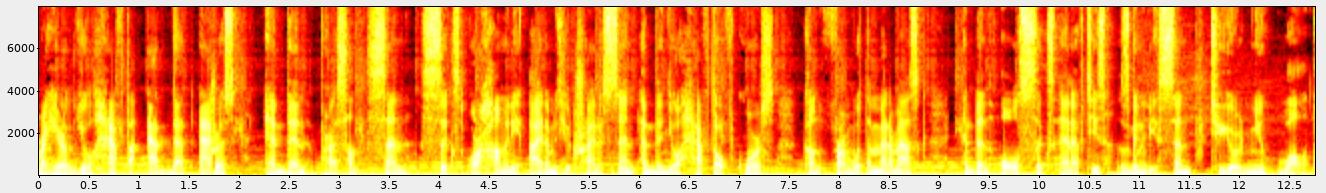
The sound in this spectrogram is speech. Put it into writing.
Right here you'll have to add that address and then press on send six or how many items you're trying to send and then you'll have to of course confirm with the metamask and then all six nfts is going to be sent to your new wallet.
